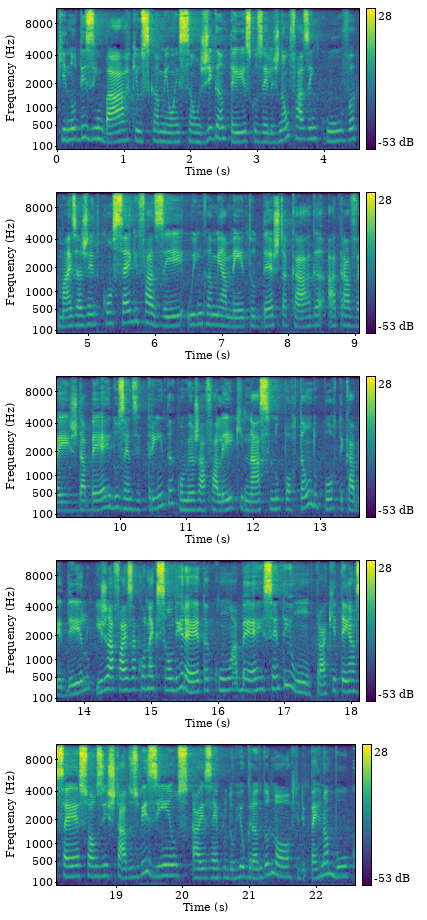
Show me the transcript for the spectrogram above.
que no desembarque os caminhões são gigantescos, eles não fazem curva, mas a gente consegue fazer o encaminhamento desta carga através da BR 230, como eu já falei, que nasce no portão do Porto de Cabedelo Cabedelo e já faz a conexão direta com a BR-101, para que tenha acesso aos estados vizinhos, a exemplo do Rio Grande do Norte, de Pernambuco.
